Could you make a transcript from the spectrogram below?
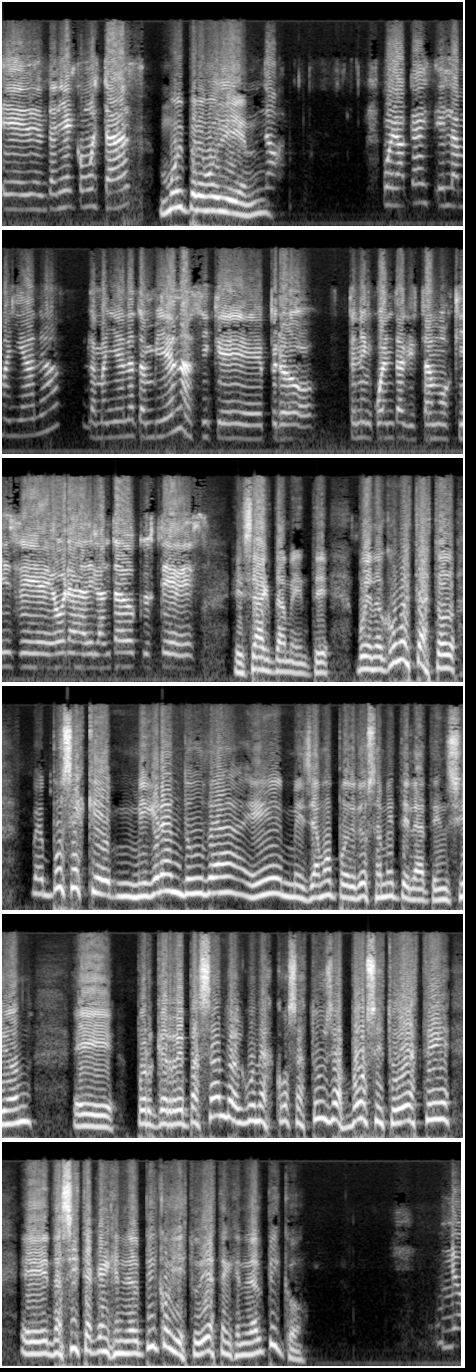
eh, Daniel, ¿cómo estás? Muy, pero muy bien. No. Bueno, acá es, es la mañana, la mañana también, así que, pero ten en cuenta que estamos 15 horas adelantados que ustedes. Exactamente. Bueno, ¿cómo estás todo? Vos es que mi gran duda eh, me llamó poderosamente la atención, eh, porque repasando algunas cosas tuyas, vos estudiaste, eh, naciste acá en General Pico y estudiaste en General Pico. No,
